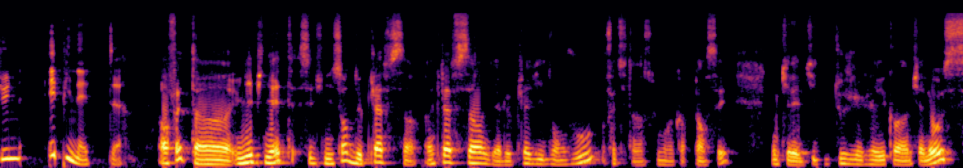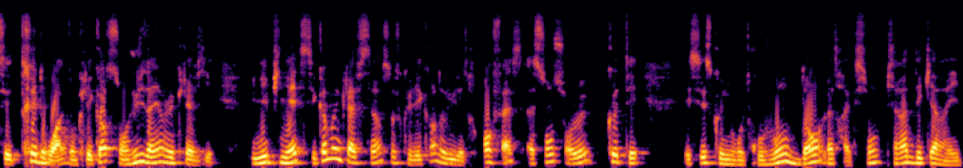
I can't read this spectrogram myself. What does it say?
une épinette. En fait, un- une épinette, c'est une sorte de clavecin. Un clavecin, il y a le clavier devant vous. En fait, c'est un instrument à cordes pincées. Donc, il y a les petites touches de clavier comme un piano. C'est très droit. Donc, les cordes sont juste derrière le clavier. Une épinette, c'est comme un clavecin, sauf que les cordes, au lieu d'être en face, elles sont sur le côté. Et c'est ce que nous retrouvons dans l'attraction Pirates des Caraïbes.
